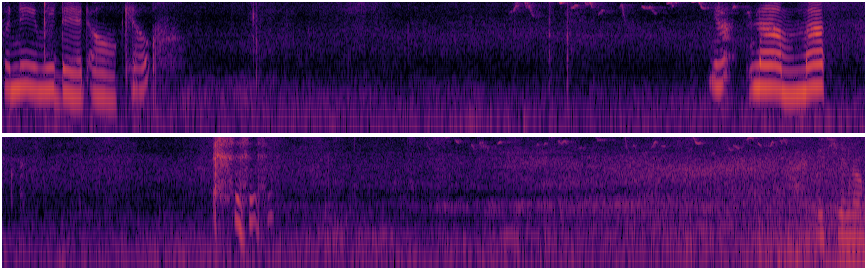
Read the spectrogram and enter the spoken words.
วันนี้มีแดดออกเช้าเนี่ยน้ำมัก Monsieur Morand.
